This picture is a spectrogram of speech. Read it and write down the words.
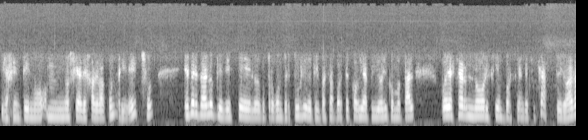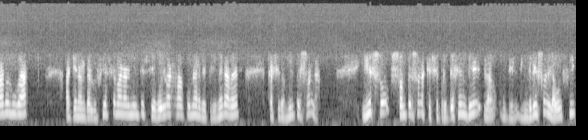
Y la gente no, no se ha dejado de vacunar. Y de hecho, es verdad lo que dice el otro contertulio de que el pasaporte COVID a priori como tal puede ser no el 100% eficaz, pero ha dado lugar a que en Andalucía semanalmente se vuelvan a vacunar de primera vez casi 2.000 personas. Y eso son personas que se protegen de del ingreso de la UCI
